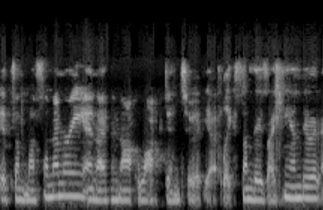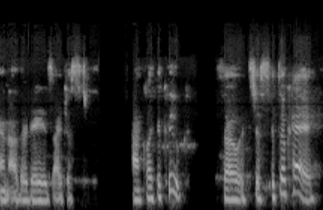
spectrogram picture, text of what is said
it's a muscle memory and I'm not locked into it yet. Like some days I can do it and other days I just act like a kook. So it's just, it's okay.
